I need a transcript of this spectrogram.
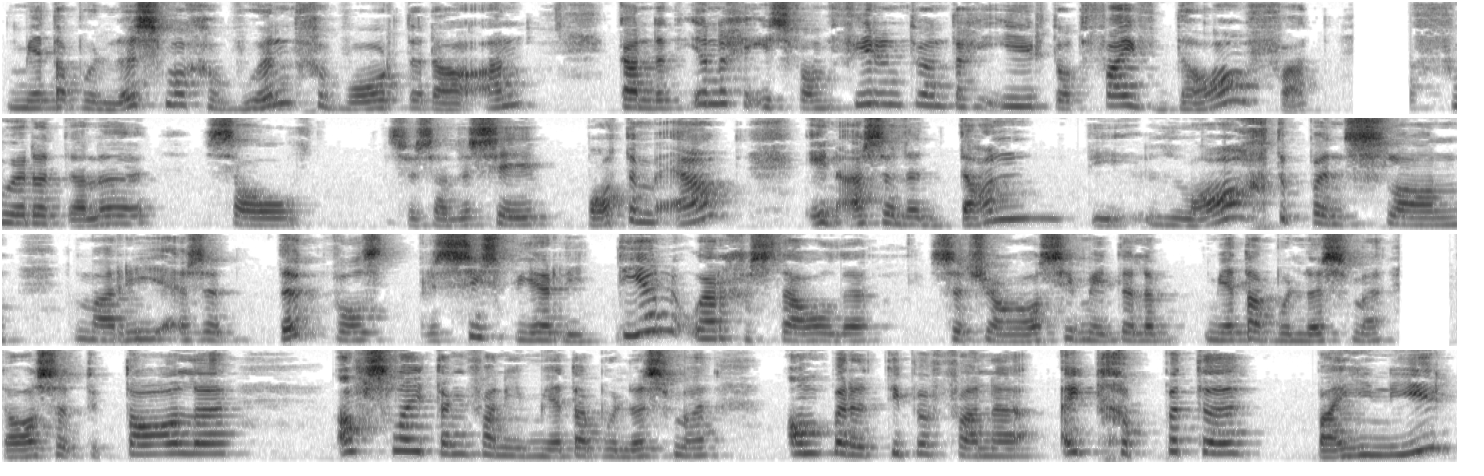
metabolisme gewoond geword het daaraan kan dit enige iets van 24 uur tot 5 dae vat voordat hulle sal soos hulle sê bottom out en as hulle dan die laagtepunt slaan Marie is dit dikwels presies weer die teenoorgestelde situasie met hulle metabolisme. Daar's 'n totale afsluiting van die metabolisme amper 'n tipe van 'n uitgeputte bynier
